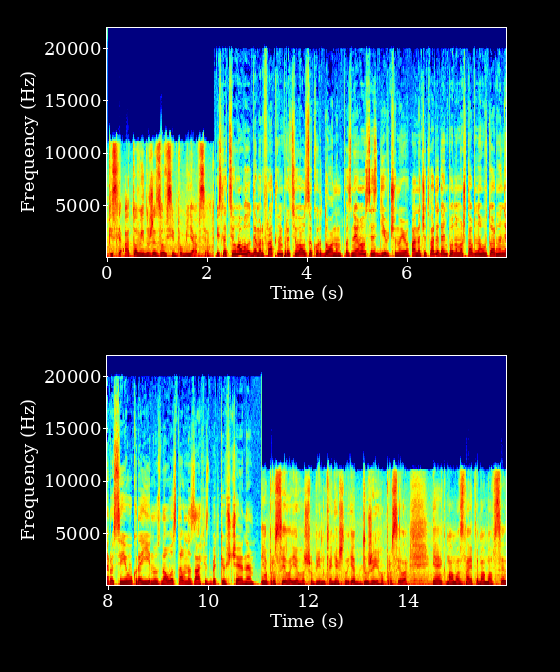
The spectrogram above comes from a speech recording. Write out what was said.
після АТО він уже зовсім помінявся. Після цього Володимир Фраткін працював за кордоном, познайомився з дівчиною. А на четвертий день повномасштабного вторгнення Росії в Україну знову став на захист батьківщини. Я просила його, щоб він, звісно, я дуже його просила. Я, як мама, знаєте, мама все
